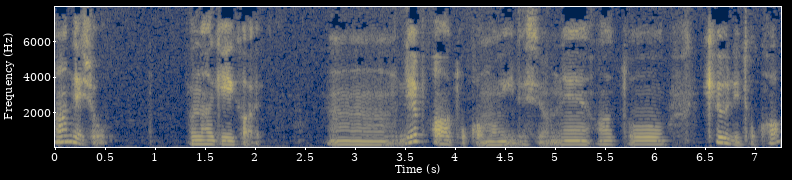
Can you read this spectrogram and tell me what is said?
なんでしょう？うなぎ以外。うーん、レバーとかもいいですよね。あと、きゅうりとか？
